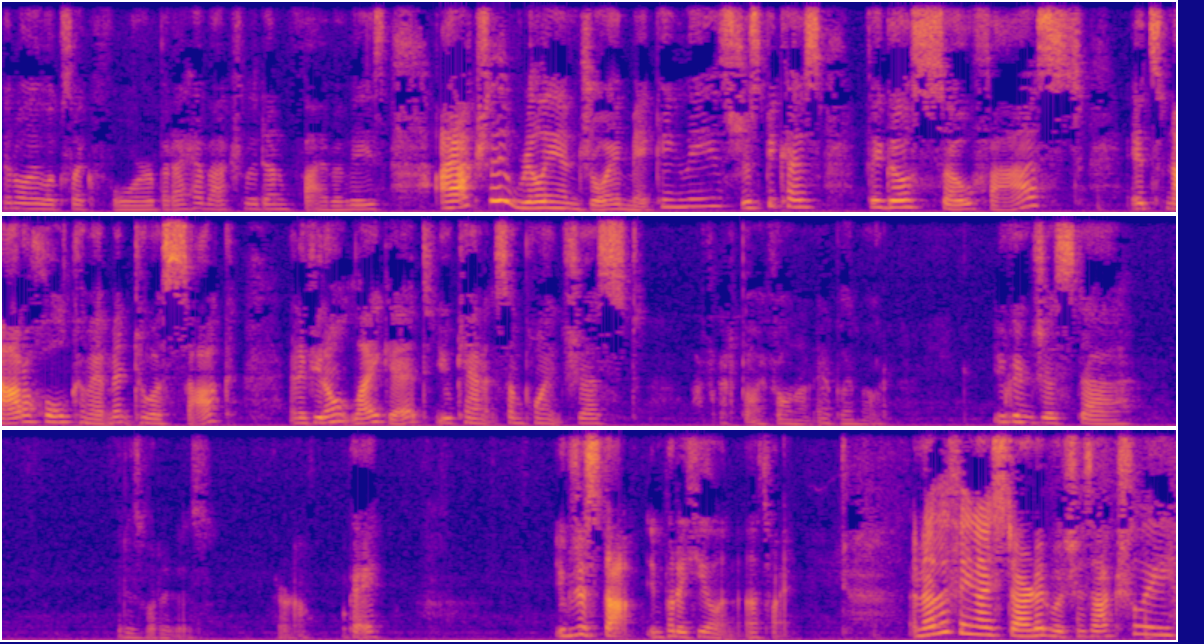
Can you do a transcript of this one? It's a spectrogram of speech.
It only looks like four, but I have actually done five of these. I actually really enjoy making these just because they go so fast. It's not a whole commitment to a sock. And if you don't like it, you can at some point just, I forgot to put my phone on airplane mode. You can just, uh, it is what it is. Don't know, okay? You can just stop and put a heel in, that's fine. Another thing I started, which is actually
